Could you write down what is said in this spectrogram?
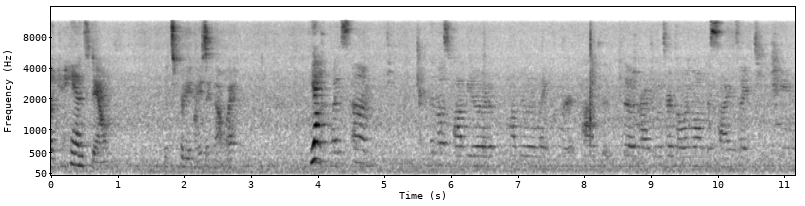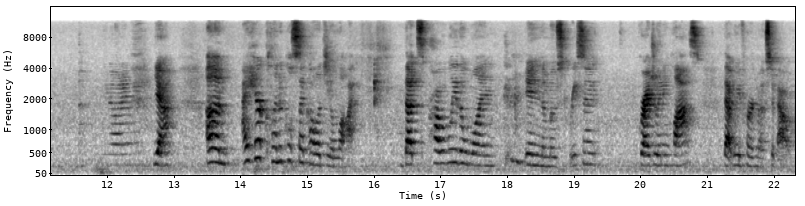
like hands down. It's pretty amazing that way. Yeah. What's um the most popular popular like career path that the graduates are going on besides like teaching? You know what I mean? Yeah. Um, I hear clinical psychology a lot. That's probably the one in the most recent graduating class that we've heard most about.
